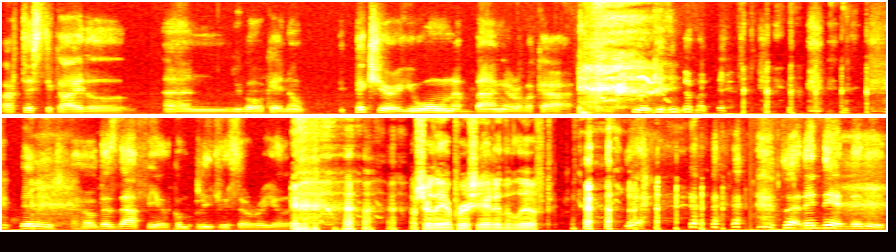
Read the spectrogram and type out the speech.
artistic idol, and you go, okay, no. Picture you own a banger of a car. You're giving them a lift. Finish. How does that feel? Completely surreal. I'm sure they appreciated the lift. yeah. so they did, they did.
